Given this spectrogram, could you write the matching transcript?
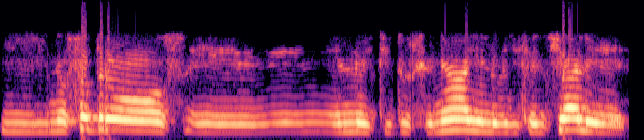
y nosotros en lo institucional y en lo dirigencial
